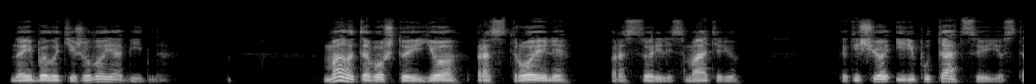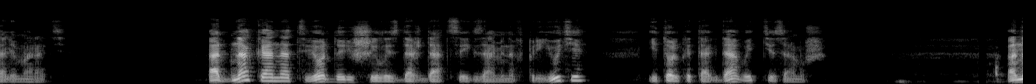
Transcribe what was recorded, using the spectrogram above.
Но и было тяжело и обидно. Мало того, что ее расстроили, рассорили с матерью, так еще и репутацию ее стали марать. Однако она твердо решилась дождаться экзамена в приюте и только тогда выйти замуж. and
